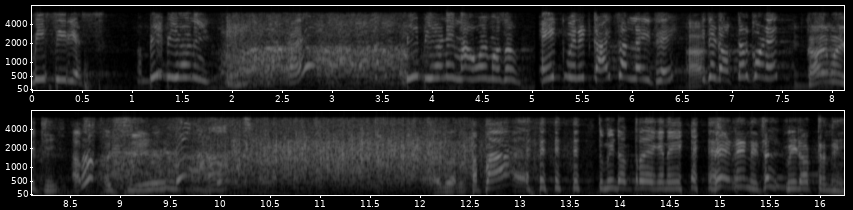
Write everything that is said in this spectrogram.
be serious B Biyani काय बी बियाणी नाव आहे माझं. एक मिनिट काय चाललंय इथे? आ? इथे डॉक्टर कोण आहेत? काय माहिती? अप- पप्पा तुम्ही डॉक्टर आहे का नाही? हे नाही नाही चल मी डॉक्टर नाही.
